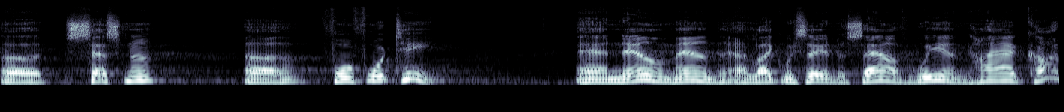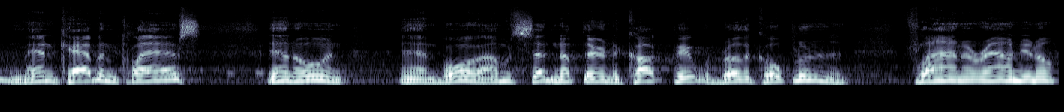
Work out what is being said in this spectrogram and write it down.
uh, Cessna uh, 414. And now, man, like we say in the South, we in high cotton, man, cabin class, you know, and, and boy, I'm sitting up there in the cockpit with Brother Copeland and flying around, you know.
